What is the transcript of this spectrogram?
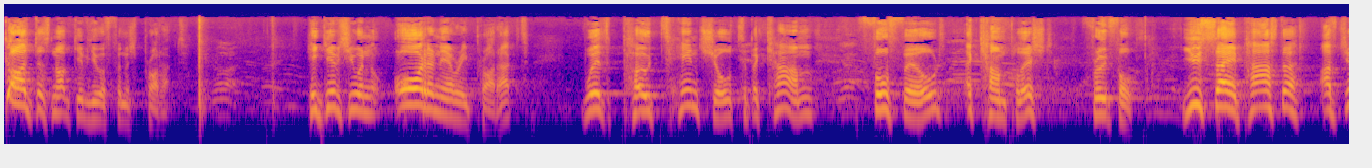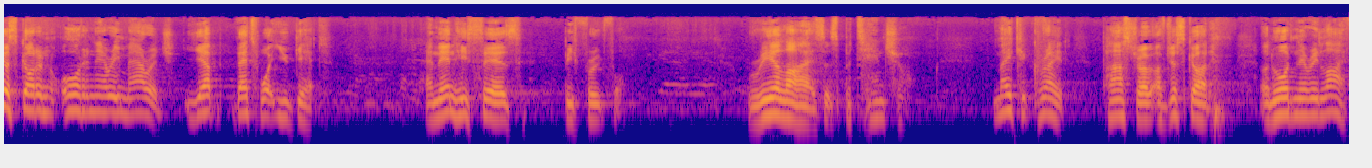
God does not give you a finished product. He gives you an ordinary product with potential to become fulfilled, accomplished, fruitful. You say, Pastor, I've just got an ordinary marriage. Yep, that's what you get. And then he says, Be fruitful. Realize its potential. Make it great. Pastor, I've just got an ordinary life.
